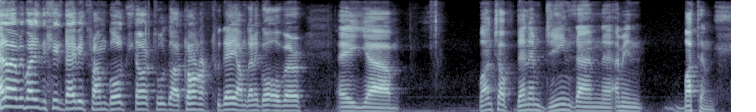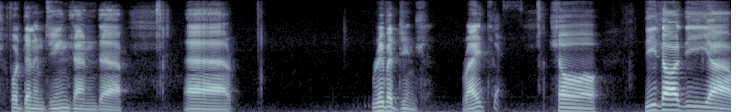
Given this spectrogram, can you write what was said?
Hello everybody, this is David from goldstartool.com today I'm going to go over a um, bunch of denim jeans and uh, I mean buttons for denim jeans and uh, uh, rivet jeans, right? Yes. So these are the uh,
